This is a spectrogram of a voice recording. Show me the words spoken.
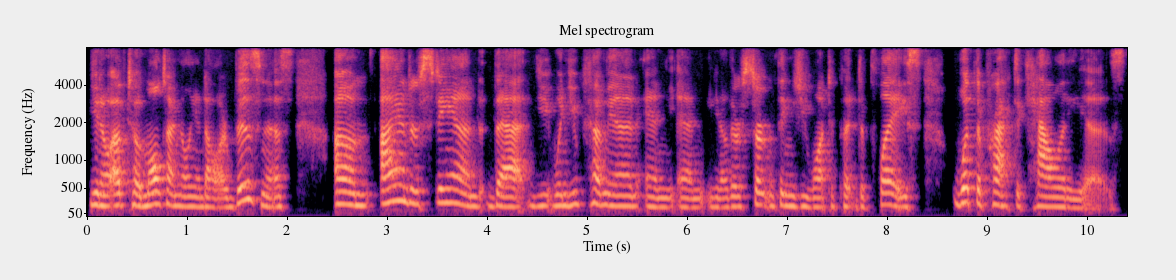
you know, up to a multi-million dollar business um, I understand that you, when you come in and and you know there are certain things you want to put into place, what the practicality is.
